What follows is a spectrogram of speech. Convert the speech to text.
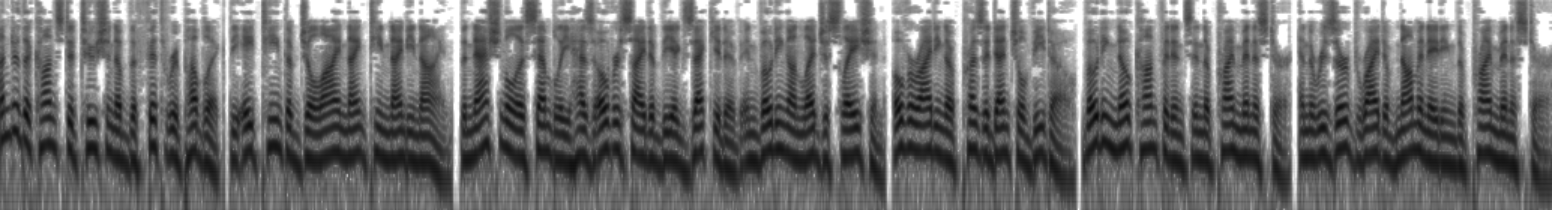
Under the Constitution of the Fifth Republic, the 18th of July 1999, the National Assembly has oversight of the executive in voting on legislation, overriding a presidential veto, voting no confidence in the prime minister, and the reserved right of nominating the prime minister.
